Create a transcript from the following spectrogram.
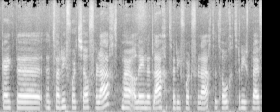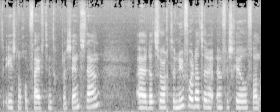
Kijk, de, het tarief wordt zelf verlaagd, maar alleen het lage tarief wordt verlaagd. Het hoge tarief blijft eerst nog op 25% staan. Uh, dat zorgt er nu voor dat er een verschil van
